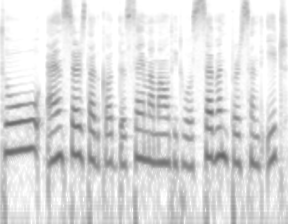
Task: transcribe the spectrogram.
two answers that got the same amount, it was 7% each.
